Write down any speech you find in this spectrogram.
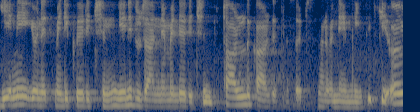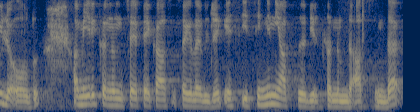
yeni yönetmelikler için, yeni düzenlemeler için tutarlılık arz etmesi açısından önemliydi ki öyle oldu. Amerika'nın SPK'sı sayılabilecek SEC'nin yaptığı bir tanımda aslında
